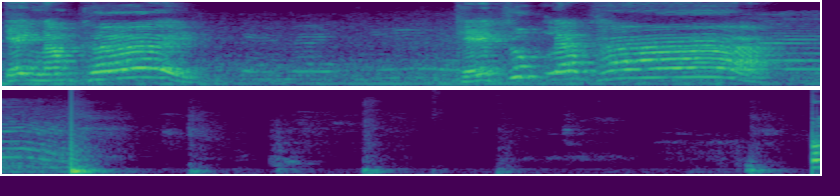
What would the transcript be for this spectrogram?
แกงน้ำเคย เขตสุกแล้วค่ะโร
